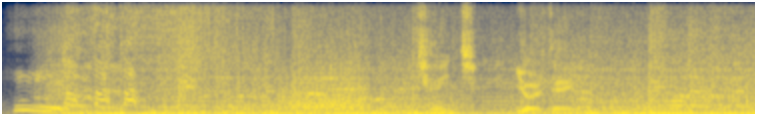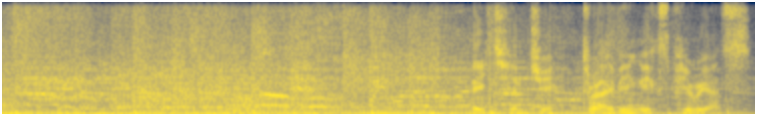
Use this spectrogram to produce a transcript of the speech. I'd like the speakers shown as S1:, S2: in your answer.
S1: Change your day. HMG Driving Experience.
